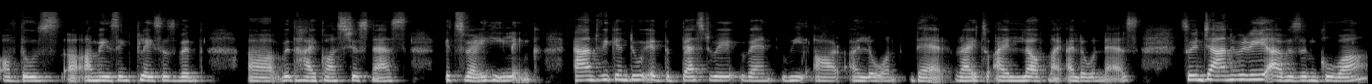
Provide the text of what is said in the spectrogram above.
of those uh, amazing places with uh, with high consciousness it's very healing. And we can do it the best way when we are alone there right? So i love my aloneness. So in january i was in goa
